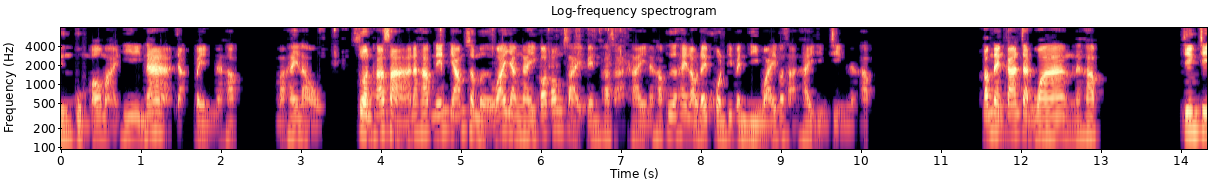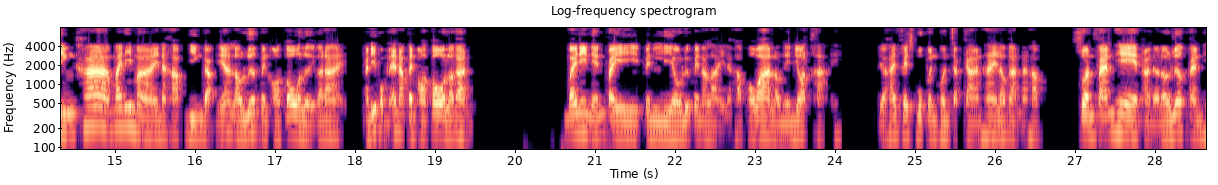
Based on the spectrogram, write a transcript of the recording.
ดึงกลุ่มเป้าหมายที่น่าจะเป็นนะครับ มาให้เราส่วนภาษานะครับ เน้นย้ำเสมอว่ายังไงก็ต้องใส่เป็นภาษาไทยนะครับ เพื่อให้เราได้คนที่เป็นดีไว้ภาษาไทยจริง ๆ นะครับตำแหน่งการจัดวางนะครับ จริง ๆ ถ้าไม่ได้มายนะครับ ยิงแบบนี้เราเลือกเป็นออโต้เลยก็ได้ อันนี้ผมแนะนำเป็นออโต้แล้วกัน ไม่ได้เน้นไปเป็นเรียวหรือเป็นอะไรนะครับ เพราะว่าเราเน้นยอดขาย เดี๋ยวให้ Facebook เป็นคนจัดการให้แล้วกันนะครับ ส่วนแฟนเพจอะเดี๋ยวเราเลือกแฟนเพ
